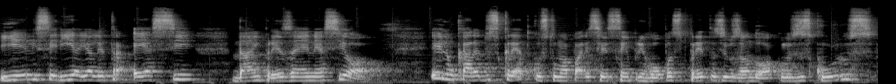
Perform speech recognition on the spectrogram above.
E ele seria a letra S da empresa NSO. Ele é um cara discreto, costuma aparecer sempre em roupas pretas e usando óculos escuros.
